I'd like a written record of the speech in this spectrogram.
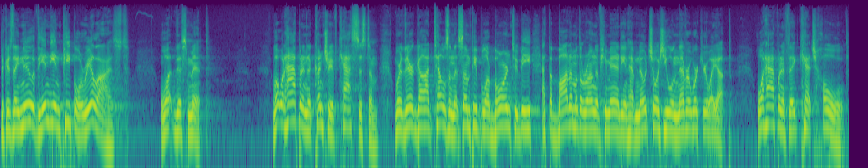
Because they knew if the Indian people realized what this meant, what would happen in a country of caste system where their God tells them that some people are born to be at the bottom of the rung of humanity and have no choice, you will never work your way up? What happens if they catch hold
